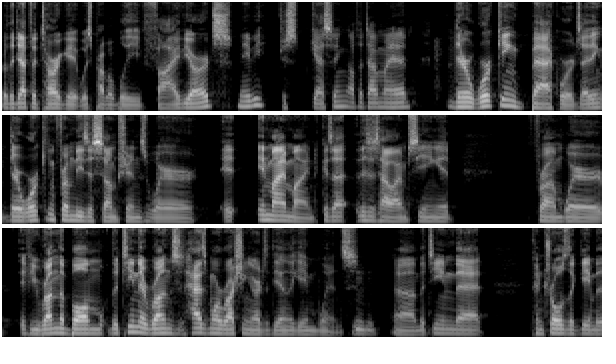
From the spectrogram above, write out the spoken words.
or the depth of target was probably five yards, maybe, just guessing off the top of my head they're working backwards. I think they're working from these assumptions where it, in my mind, because this is how I'm seeing it from where if you run the ball, the team that runs has more rushing yards at the end of the game wins. Mm-hmm. Um, the team that controls the game,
